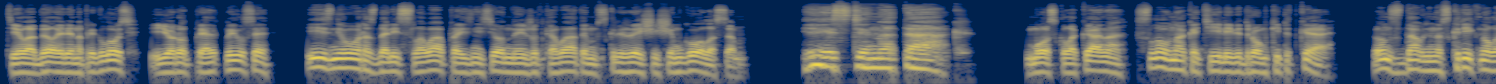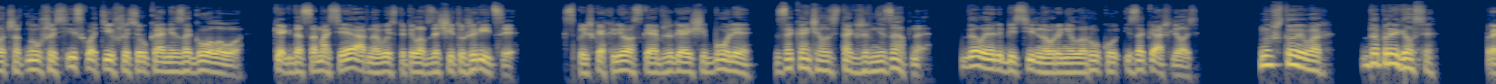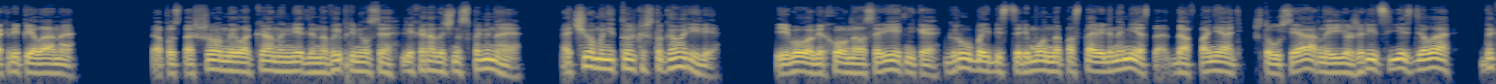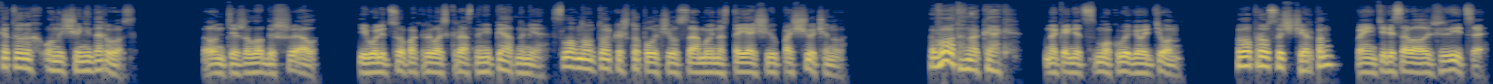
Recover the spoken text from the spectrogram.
Тело Делари напряглось, ее рот приоткрылся, и из него раздались слова, произнесенные жутковатым, скрежещущим голосом. «Истинно так!» Мозг Лакана словно окатили ведром кипятка. Он сдавленно вскрикнул, отшатнувшись и схватившись руками за голову, когда сама Сиарна выступила в защиту жрицы. Вспышка хлёсткой, обжигающей боли заканчивалась так же внезапно. Делэри бессильно уронила руку и закашлялась. «Ну что, Ивар, допрыгался?» — прохрипела она. Опустошённый Лакана медленно выпрямился, лихорадочно вспоминая, о чем они только что говорили. Его, верховного советника, грубо и бесцеремонно поставили на место, дав понять, что у Сиарны и её жриц есть дела, до которых он ещё не дорос. Он тяжело дышал, его лицо покрылось красными пятнами, словно он только что получил самую настоящую пощечину. «Вот оно как!» — наконец смог выговорить он. «Вопрос исчерпан?» — поинтересовалась жрица.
